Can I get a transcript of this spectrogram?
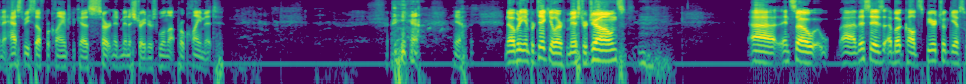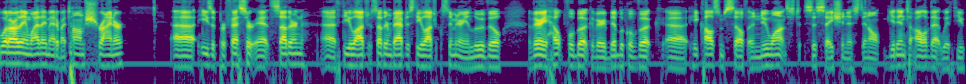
and it has to be self-proclaimed because certain administrators will not proclaim it. yeah. Yeah. Nobody in particular, Mr. Jones. Uh, and so uh, this is a book called Spiritual Gifts What Are They and Why They Matter by Tom Schreiner. Uh, he's a professor at Southern, uh, Theolog- Southern Baptist Theological Seminary in Louisville. A very helpful book, a very biblical book. Uh, he calls himself a nuanced cessationist, and I'll get into all of that with you.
